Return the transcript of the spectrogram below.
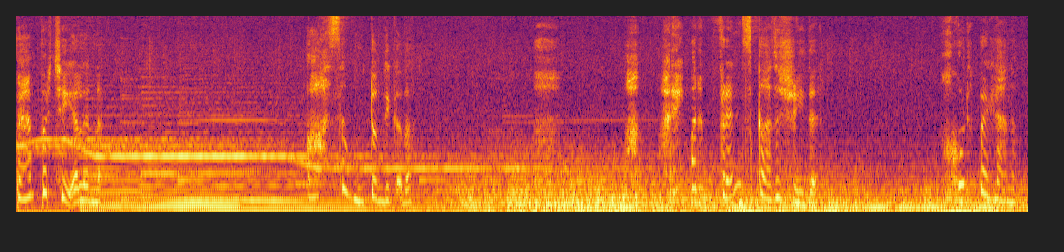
ప్యాంపర్ చేయాలన్న ఆశ ఉంటుంది కదా? అరే మన ఫ్రెండ్స్ కాదు శ్రీధర్. కూడా పెళ్ళాను.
